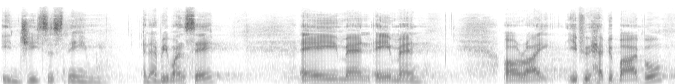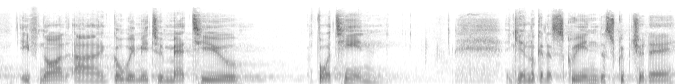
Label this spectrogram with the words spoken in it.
in Jesus' name. And everyone say, Amen, amen. All right, if you have your Bible, if not, uh, go with me to Matthew 14. You can look at the screen, the scripture there.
